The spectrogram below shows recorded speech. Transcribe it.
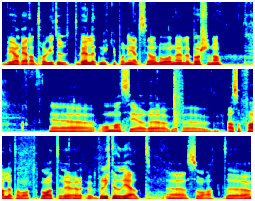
vi har redan tagit ut väldigt mycket på nedsidan då när det gäller börserna. Eh, om man ser, eh, eh, alltså fallet har varit, varit re, riktigt rejält. Eh, så att eh,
